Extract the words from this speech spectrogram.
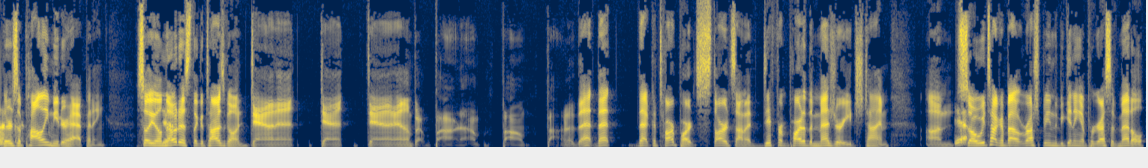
there's a polymeter happening. So you'll Yeah. notice the guitar's going down it, down, down. That that that guitar part starts on a different part of the measure each time. Um, Yeah. So we talk about Rush being the beginning of progressive metal.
